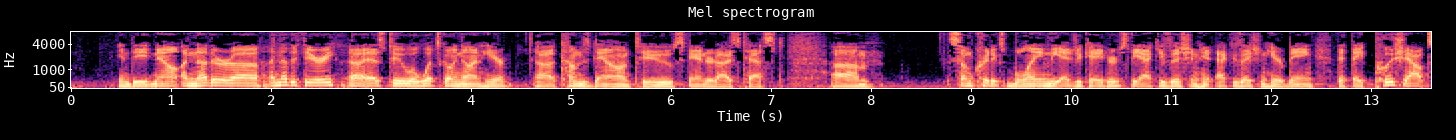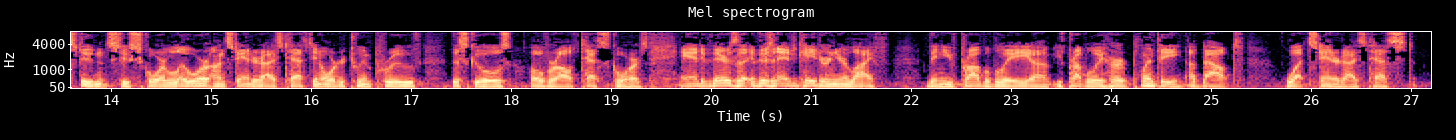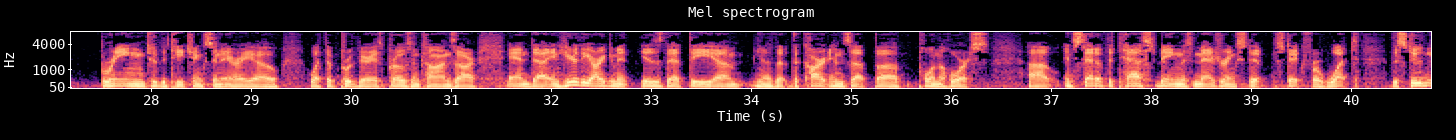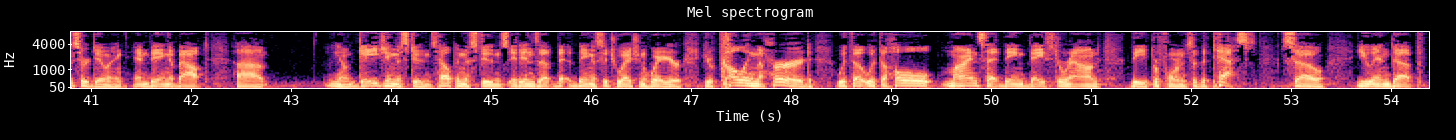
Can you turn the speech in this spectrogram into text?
Indeed. Now, another uh, another theory uh, as to what's going on here uh, comes down to standardized test. Um, some critics blame the educators. The accusation accusation here being that they push out students who score lower on standardized tests in order to improve the school's overall test scores. And if there's a, if there's an educator in your life, then you've probably uh, you've probably heard plenty about what standardized tests bring to the teaching scenario, what the pr- various pros and cons are, and uh, and here the argument is that the um, you know the, the cart ends up uh, pulling the horse. Uh, instead of the test being this measuring st- stick for what the students are doing and being about uh, you know, gauging the students, helping the students, it ends up being a situation where you're you're culling the herd with the, with the whole mindset being based around the performance of the test. So you end up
